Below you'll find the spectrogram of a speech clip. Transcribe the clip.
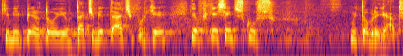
que me perdoem o tati-bitati, porque eu fiquei sem discurso. Muito obrigado.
